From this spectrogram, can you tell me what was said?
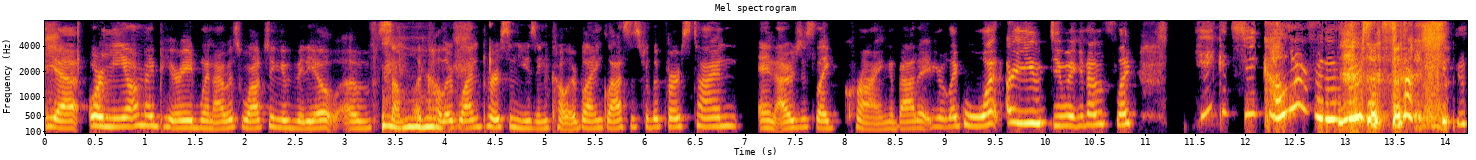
Yeah, or me on my period when I was watching a video of some a colorblind person using colorblind glasses for the first time, and I was just like crying about it. And you're like, "What are you doing?" And I was like, "He can see color for the first time."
